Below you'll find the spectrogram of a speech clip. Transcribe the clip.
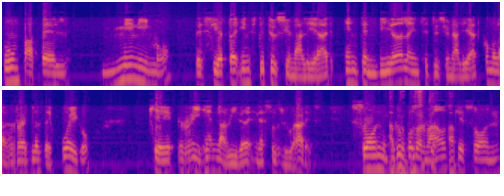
un papel mínimo de cierta institucionalidad, entendida la institucionalidad como las reglas de juego que rigen la vida en esos lugares. Son A grupos armados a- que son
